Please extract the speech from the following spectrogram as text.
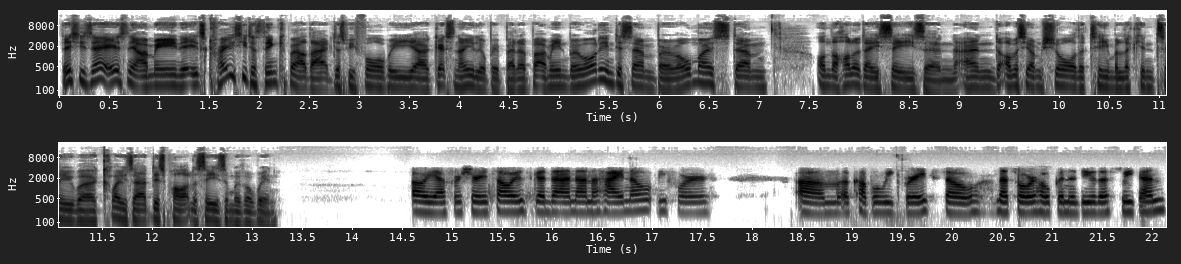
This is it, isn't it? I mean, it's crazy to think about that just before we uh, get to know you a little bit better. But I mean, we're already in December, almost um, on the holiday season, and obviously, I'm sure the team are looking to uh, close out this part of the season with a win. Oh yeah, for sure. It's always good to end on a high note before um, a couple week break. So that's what we're hoping to do this weekend.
